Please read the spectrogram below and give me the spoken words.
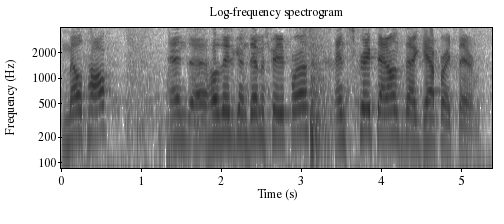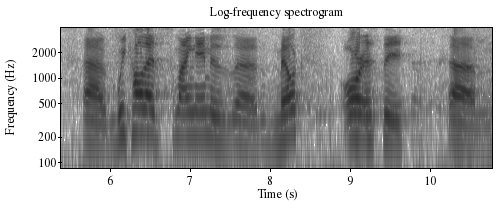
melt off, and uh, Jose is going to demonstrate it for us, and scrape that onto that gap right there. Uh, we call that slang name is uh, milk or it's the um,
